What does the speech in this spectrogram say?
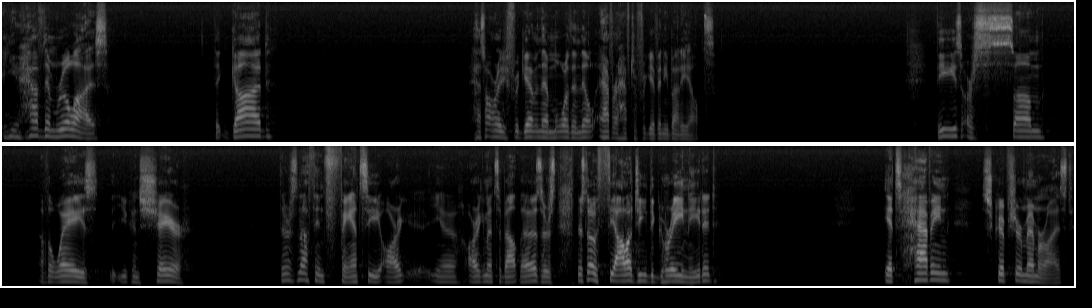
and you have them realize that God has already forgiven them more than they'll ever have to forgive anybody else. These are some of the ways that you can share. There's nothing fancy you know, arguments about those. There's, there's no theology degree needed. It's having Scripture memorized.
